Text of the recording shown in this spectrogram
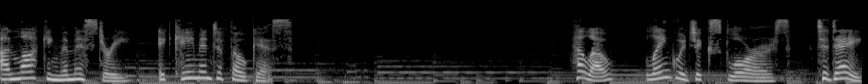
Unlocking the mystery. It came into focus. Hello, language explorers. Today,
